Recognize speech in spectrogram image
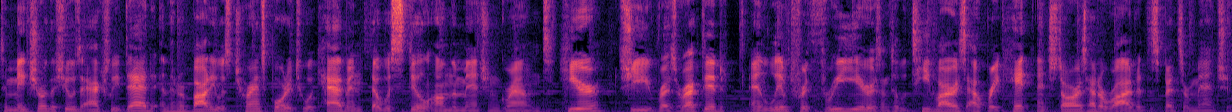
to make sure that she was actually dead, and then her body was transported to a cabin that was still on the mansion grounds. Here, she resurrected and lived for three years until the T-virus outbreak hit and STARS had arrived at the Spencer mansion.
